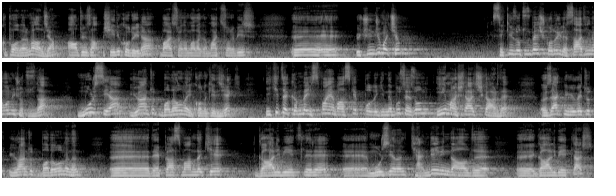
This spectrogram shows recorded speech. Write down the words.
kuponlarımı alacağım. 667 koduyla Barcelona Malaga maç sonu 1. E, üçüncü maçım 835 koduyla saat yine 13.30'da Murcia Juventud Badalona'yı konuk edecek. İki takım da İspanya Basketbol Ligi'nde bu sezon iyi maçlar çıkardı. Özellikle Juventud, Juventud Badalona'nın e, deplasmandaki galibiyetleri, e, Murcia'nın kendi evinde aldığı e, galibiyetler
